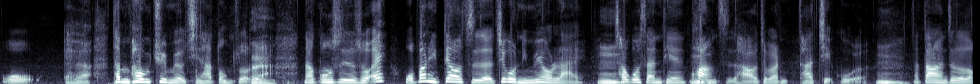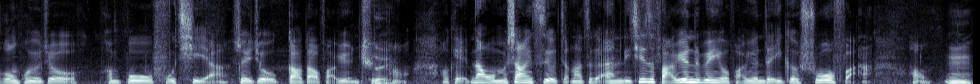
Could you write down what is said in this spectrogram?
我。哎呀，他们后去没有其他动作了啦。那公司就说：“哎、欸，我帮你调职了，结果你没有来，嗯、超过三天，旷职，好，就把他解雇了。”嗯，那当然，这个老公朋友就很不服气啊，所以就告到法院去。哈，OK，那我们上一次有讲到这个案例，其实法院那边有法院的一个说法。好，嗯，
